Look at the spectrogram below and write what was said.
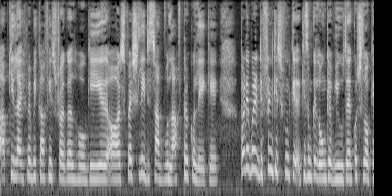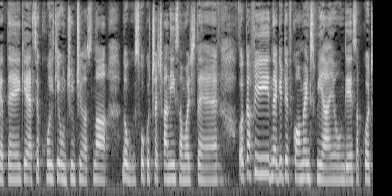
आपकी लाइफ में भी काफ़ी स्ट्रगल होगी और स्पेशली जिस तरह वो लाफ्टर को लेके बड़े बड़े डिफरेंट किस्म के किस्म के लोगों के व्यूज़ हैं। कुछ लोग कहते हैं कि ऐसे खोल के ऊँची ऊँची हंसना लोग उसको कुछ अच्छा नहीं समझते हैं। और काफ़ी नेगेटिव कमेंट्स भी आए होंगे सब कुछ।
